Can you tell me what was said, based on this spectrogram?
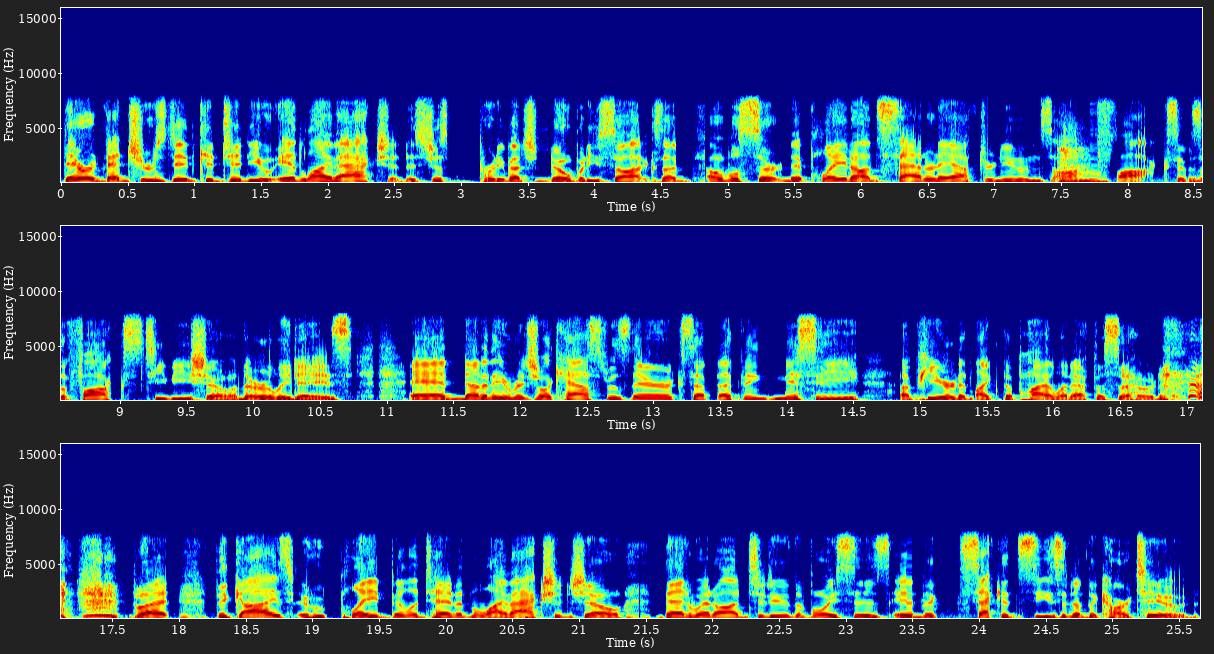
their adventures did continue in live action. It's just pretty much nobody saw it because I'm almost certain it played on Saturday afternoons on Fox. It was a Fox TV show in the early days. And none of the original cast was there except I think Missy appeared in like the pilot episode. but the guys who played Bill and Ted in the live action show then went on to do the voices in the second season of the cartoon.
